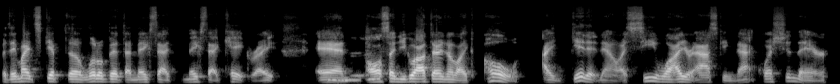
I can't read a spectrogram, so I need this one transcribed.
but they might skip the little bit that makes that makes that cake right and Mhm. all of a sudden you go out there and they're like oh i get it now i see why you're asking that question there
